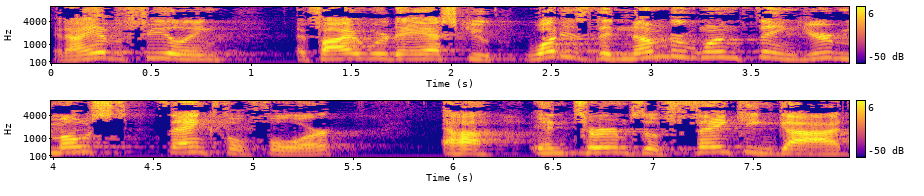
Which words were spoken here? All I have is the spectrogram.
And I have a feeling if I were to ask you, what is the number one thing you're most thankful for uh, in terms of thanking God,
